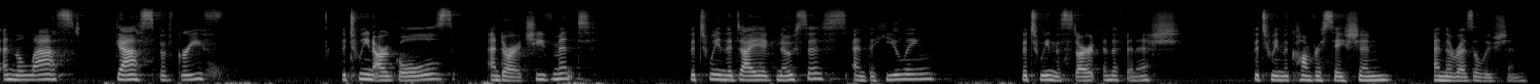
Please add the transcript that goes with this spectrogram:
and the last gasp of grief, between our goals and our achievement, between the diagnosis and the healing, between the start and the finish, between the conversation and the resolution.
